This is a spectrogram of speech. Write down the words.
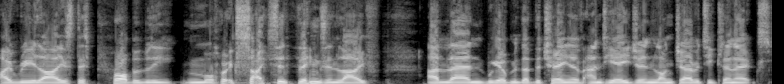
I realised there's probably more exciting things in life. And then we opened up the chain of anti-aging longevity clinics.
